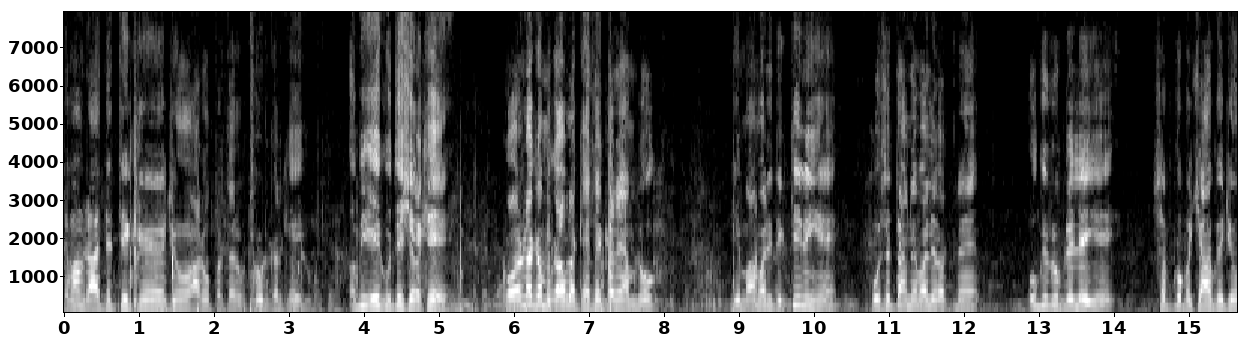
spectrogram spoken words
तमाम राजनीतिक, जो आरोप प्रत्यारोप छोड़ करके अभी एक उद्देश्य रखे, कोरोना का मुकाबला कैसे करें हम लोग, ये महामारी दिखती नहीं है। हो सकता आने वाले वक्त में उग्र रूप ले ले ये। सबको बचाव के जो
